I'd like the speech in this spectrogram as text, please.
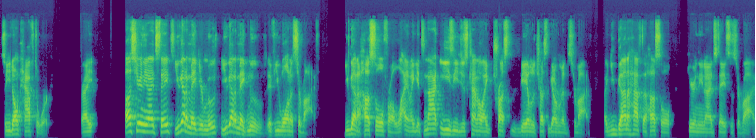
so you don't have to work, right? Us here in the United States, you got to make your move, you got to make moves if you want to survive. You got to hustle for a life. Like it's not easy just kind of like trust be able to trust the government to survive. Like you got to have to hustle here in the United States to survive.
